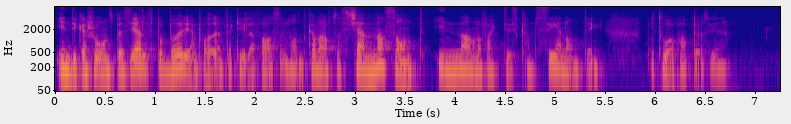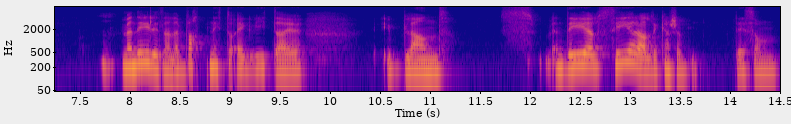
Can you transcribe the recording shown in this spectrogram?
indikation speciellt på början på den fertila fasen. Sånt kan man oftast känna sånt innan man faktiskt kan se någonting på toapapper och så vidare. Mm. Men det är lite det där vattnigt och äggvita är ibland en del ser aldrig kanske det som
